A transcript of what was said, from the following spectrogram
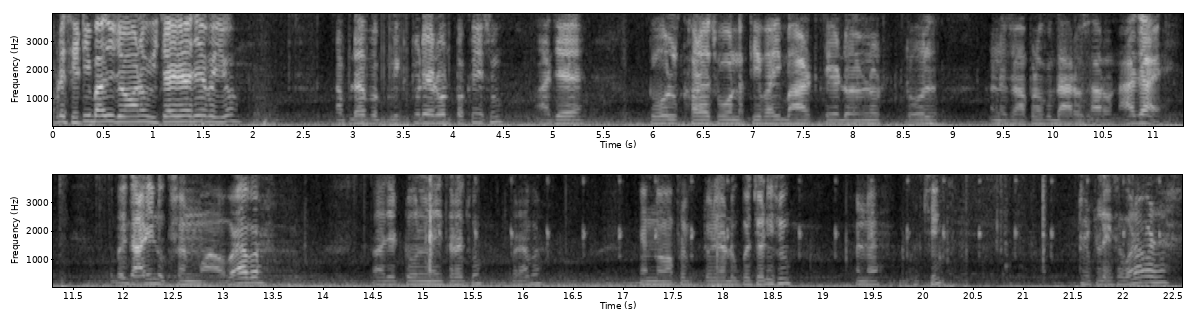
આપણે સિટી બાજુ જવાનું વિચારી રહ્યા છીએ ભાઈઓ. આપણે વિક્ટોરિયા રોડ પકડીશું. આજે ટોલ ખર્ચવો નથી ભાઈ, બાર તેર ડોલરનો ટોલ અને જો આપણો દારો સારો ના જાય, તો ભાઈ ગાડી નુકસાનમાં આવે, બરાબર? તો આજે ટોલ નહીં ખર્ચવો, બરાબર? એમનો આપણે વિક્ટોરિયા રોડ ઉપર ચડીશું અને પછી ટ્રીપ લઈશું, બરાબર છે?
